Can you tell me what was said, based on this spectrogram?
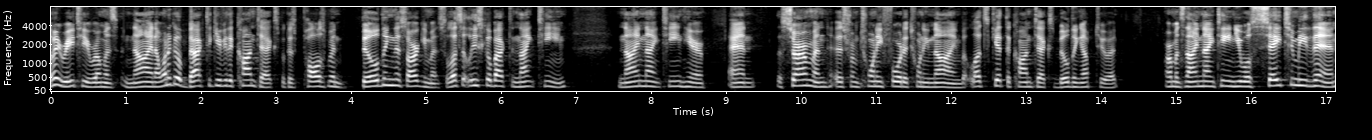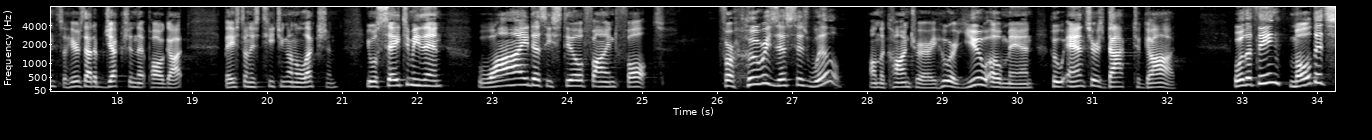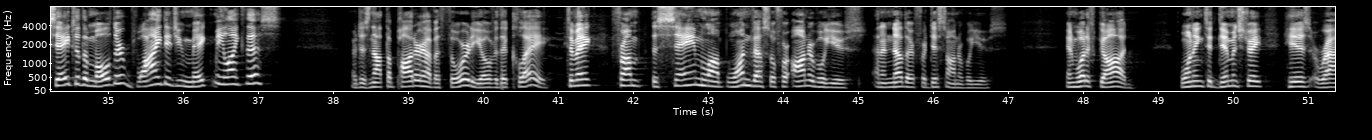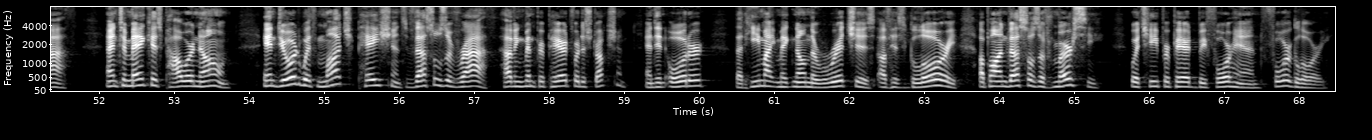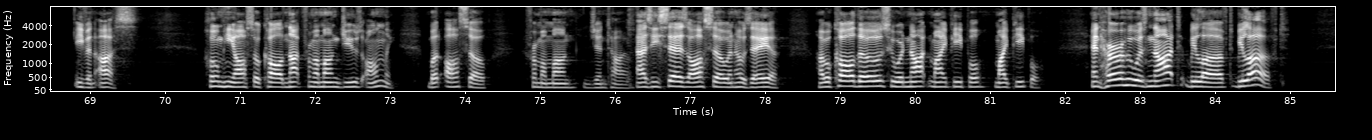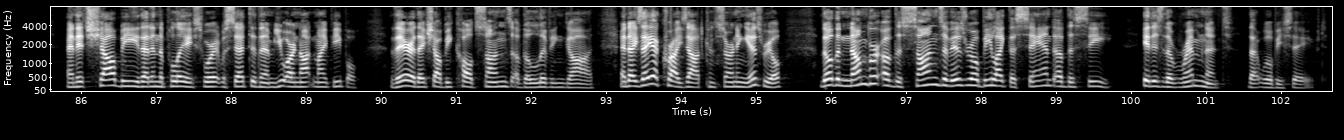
Let me read to you Romans 9. I want to go back to give you the context because Paul's been building this argument. So let's at least go back to 19, 919 here. And the sermon is from 24 to 29, but let's get the context building up to it. Romans 9:19, you will say to me then, so here's that objection that Paul got based on his teaching on election. You will say to me then, why does he still find fault? For who resists his will? On the contrary, who are you, O man, who answers back to God? Will the thing molded say to the molder, Why did you make me like this? Or does not the potter have authority over the clay to make from the same lump one vessel for honorable use and another for dishonorable use? And what if God, wanting to demonstrate his wrath and to make his power known, endured with much patience vessels of wrath, having been prepared for destruction, and in order that he might make known the riches of his glory upon vessels of mercy, which he prepared beforehand for glory, even us, whom he also called not from among Jews only, but also from among Gentiles. As he says also in Hosea, I will call those who are not my people, my people and her who was not beloved, beloved. And it shall be that in the place where it was said to them, You are not my people, there they shall be called sons of the living God. And Isaiah cries out concerning Israel, Though the number of the sons of Israel be like the sand of the sea, it is the remnant that will be saved.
